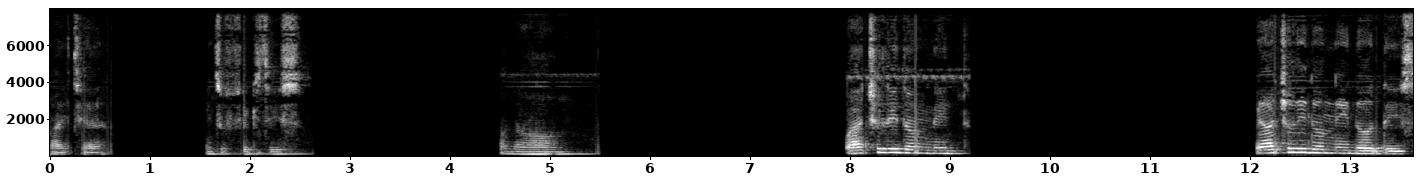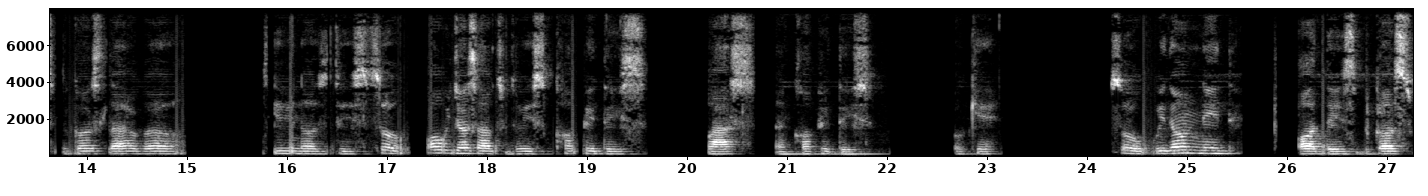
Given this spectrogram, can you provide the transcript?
right here. Need to fix this. And um, we actually don't need we actually don't need all this because Laravel is giving us this. So all we just have to do is copy this class and copy this. Okay. So we don't need all this because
